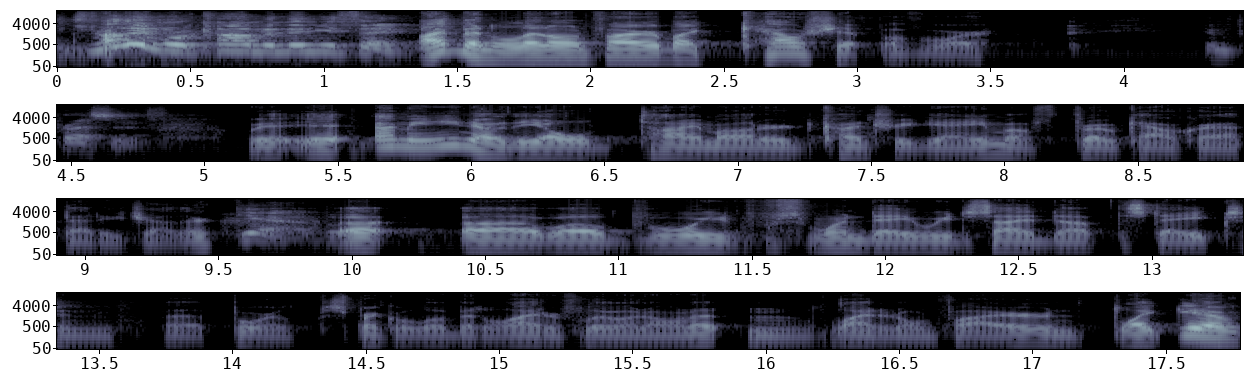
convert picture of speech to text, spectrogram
It's really more common than you think. I've been lit on fire by cow shit before. Impressive. I mean, you know the old time honored country game of throw cow crap at each other. Yeah, but Uh, uh, well, we one day we decided to up the stakes and uh, pour sprinkle a little bit of lighter fluid on it and light it on fire and like you know,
